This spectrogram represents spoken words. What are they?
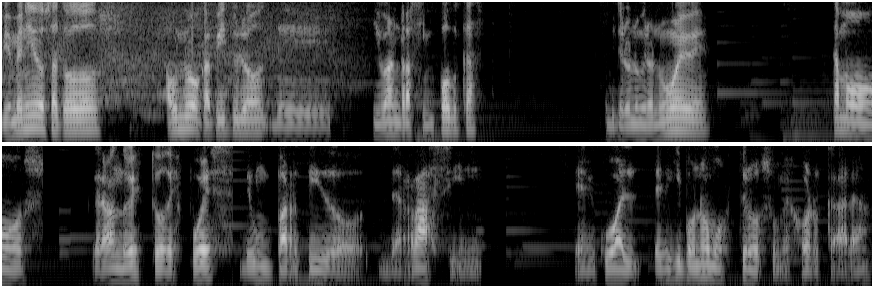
Bienvenidos a todos a un nuevo capítulo de Iván Racing Podcast, capítulo número 9. Estamos grabando esto después de un partido de Racing en el cual el equipo no mostró su mejor cara.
